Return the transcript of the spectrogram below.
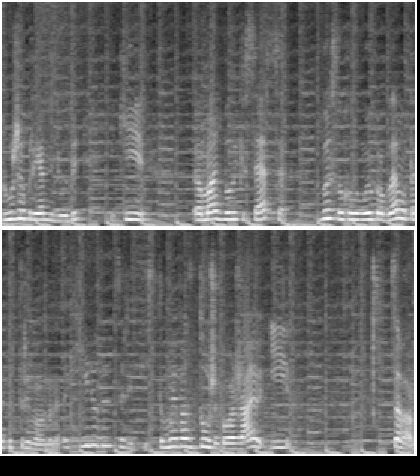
дуже приємні люди, які е, мають велике серце, вислухали мою проблему та підтримали мене. Такі люди це рідкість, тому я вас дуже поважаю і це вам.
